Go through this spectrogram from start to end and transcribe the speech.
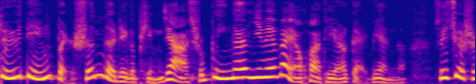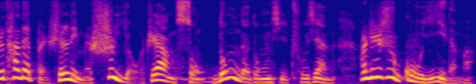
对于电影本身的这个评价是不应该因为外延话题而改变的，所以确实它在本身里面是有这样耸动的东西出现的，而且是故意的嘛。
